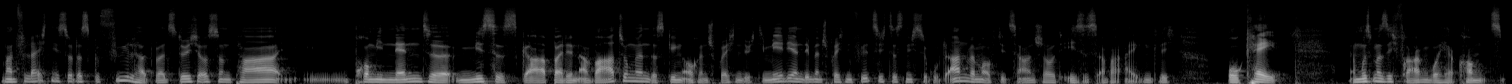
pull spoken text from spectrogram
man vielleicht nicht so das Gefühl hat, weil es durchaus so ein paar prominente Misses gab bei den Erwartungen. Das ging auch entsprechend durch die Medien. Dementsprechend fühlt sich das nicht so gut an. Wenn man auf die Zahlen schaut, ist es aber eigentlich okay. Da muss man sich fragen, woher kommt es?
